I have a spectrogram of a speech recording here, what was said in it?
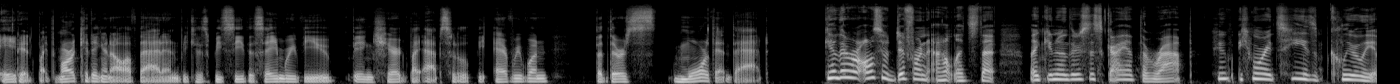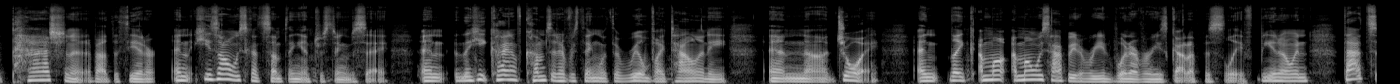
aided by the marketing and all of that. And because we see the same review being shared by absolutely everyone, but there's more than that. Yeah, there are also different outlets that, like, you know, there's this guy at the Wrap he writes, he's clearly passionate about the theater and he's always got something interesting to say. And he kind of comes at everything with a real vitality and uh, joy. And like, I'm, I'm always happy to read whatever he's got up his sleeve, you know, and that's,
